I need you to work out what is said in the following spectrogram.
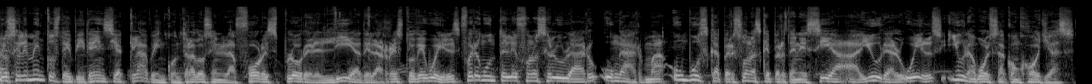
Los elementos de evidencia clave encontrados en la Ford Explorer el día del arresto de Wills fueron un teléfono celular, un arma, un busca personas que pertenecía a Ural Wills y una bolsa con joyas.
